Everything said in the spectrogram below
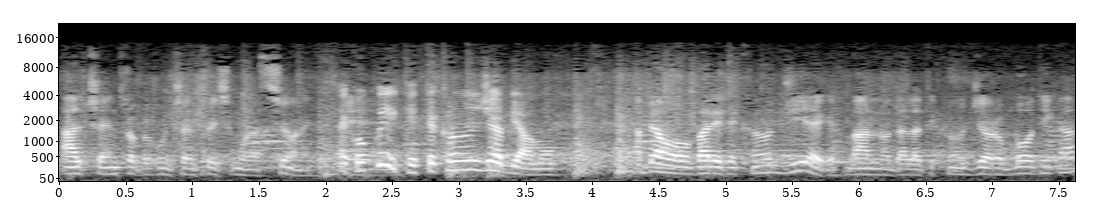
al centro proprio un centro di simulazione. Ecco, qui che tecnologie abbiamo? Abbiamo varie tecnologie che vanno dalla tecnologia robotica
